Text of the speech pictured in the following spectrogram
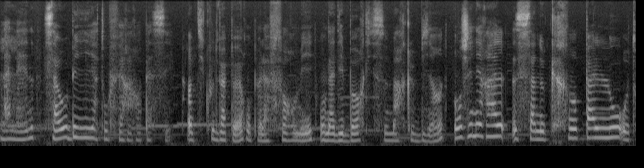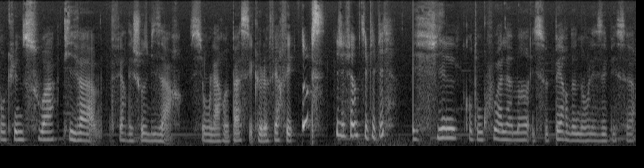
La laine, ça obéit à ton fer à repasser. Un petit coup de vapeur, on peut la former, on a des bords qui se marquent bien. En général, ça ne craint pas l'eau autant qu'une soie qui va faire des choses bizarres. Si on la repasse et que le fer fait « Oups, j'ai fait un petit pipi !» Les fils, quand on coud à la main, ils se perdent dans les épaisseurs.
